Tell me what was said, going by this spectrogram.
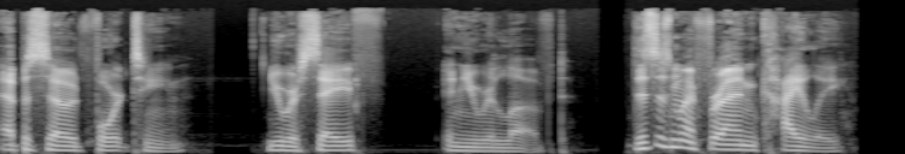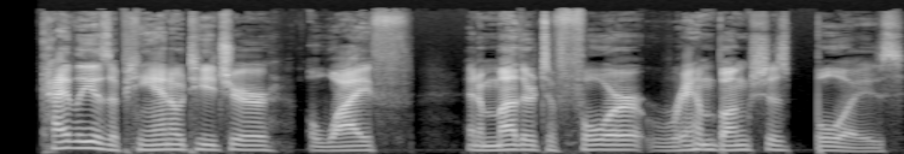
Episode 14 You Were Safe and You Were Loved. This is my friend Kylie. Kylie is a piano teacher, a wife, and a mother to four rambunctious boys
